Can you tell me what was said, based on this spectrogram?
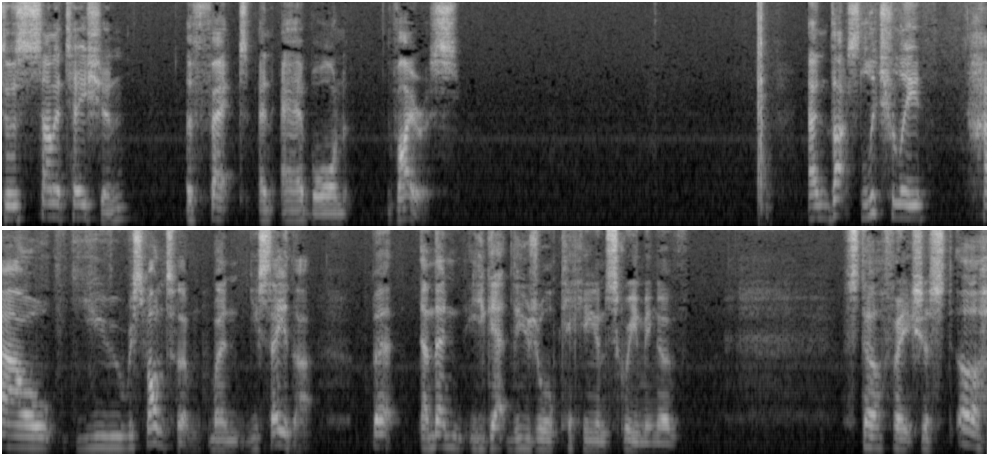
does sanitation affect an airborne virus? And that's literally how you respond to them when you say that. But and then you get the usual kicking and screaming of stuff. It's just oh,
